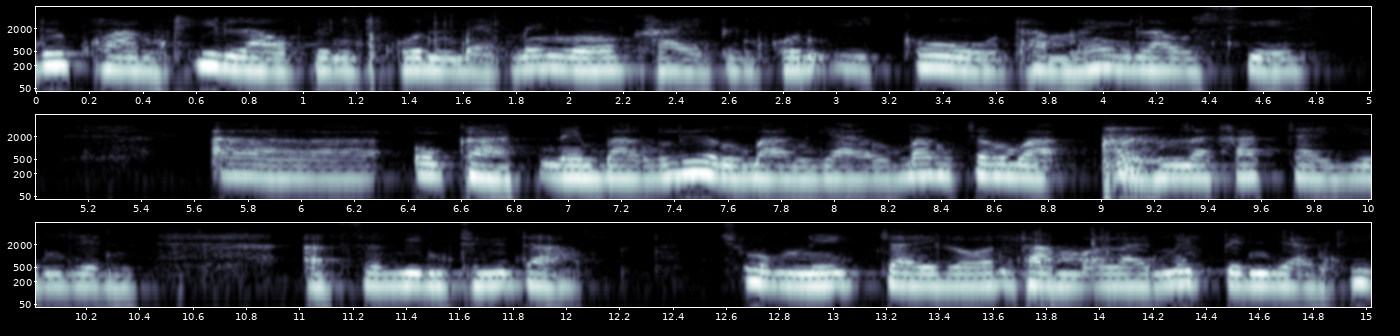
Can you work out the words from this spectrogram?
ด้วยความที่เราเป็นคนแบบไม่ง้อใครเป็นคนอีโก้ทำให้เราเสีย โอกาสในบางเรื่องบางอย่างบางจังหวะนะคะ ใจเย็นๆ อัศวินถือดาบ ช่วงนี้ใจร้อนทำอะไรไม่เป็นอย่างที่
